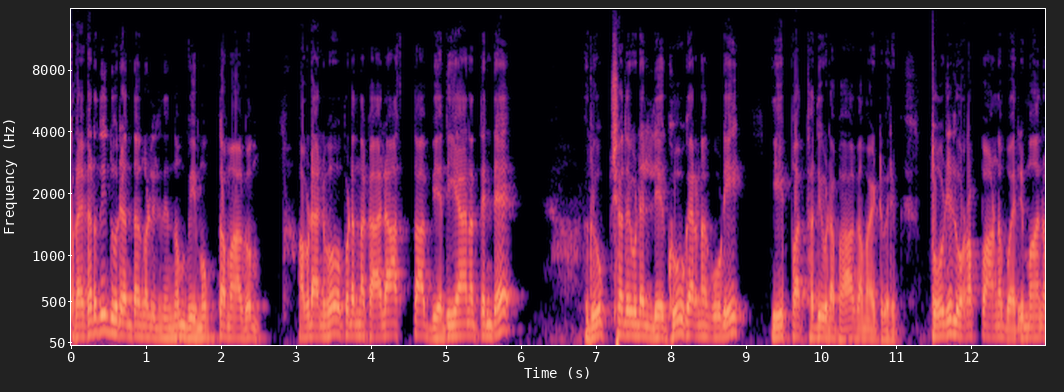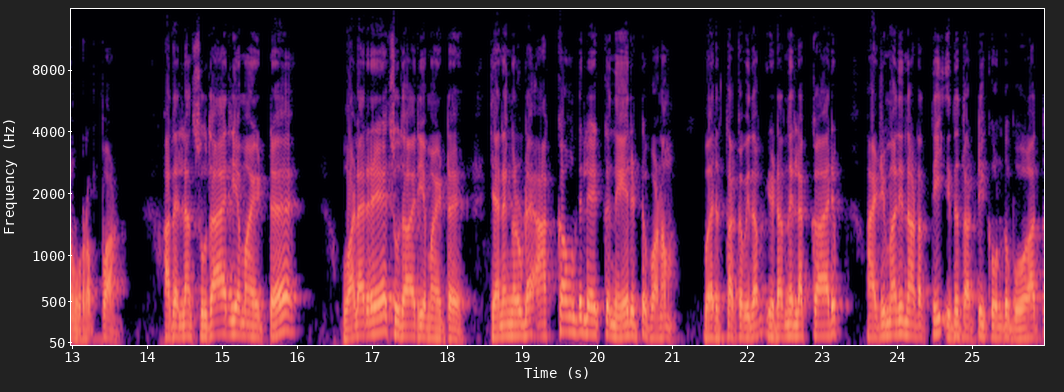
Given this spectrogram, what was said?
പ്രകൃതി ദുരന്തങ്ങളിൽ നിന്നും വിമുക്തമാകും. അവിടെ അനുഭവപ്പെടുന്ന കാലാവസ്ഥാ വ്യതിയാനത്തിന്റെ രൂക്ഷതയുടെ ലഘൂകരണം കൂടി ഈ പദ്ധതിയുടെ ഭാഗമായിട്ട് വരും. തൊഴിൽ ഉറപ്പാണ് വരുമാനം ഉറപ്പാണ്. അതെല്ലാം സുതാര്യമായിട്ട് വളരെ സുതാര്യമായിട്ട് ജനങ്ങളുടെ അക്കൗണ്ടിലേക്ക് നേരിട്ട് പണം വരത്തക്ക വിധം ഇടനിലക്കാരും അഴിമതി നടത്തി ഇത് തട്ടിക്കൊണ്ടു പോകാത്ത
